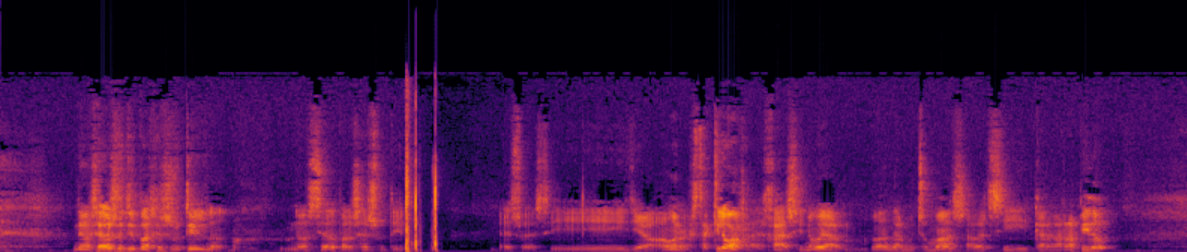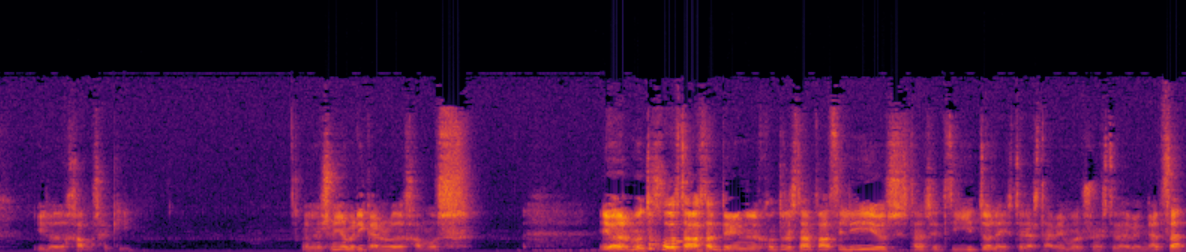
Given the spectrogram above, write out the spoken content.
demasiado sutil para ser sutil, no. demasiado para ser sutil. Eso es, y llega. ah, Bueno, hasta aquí lo vamos a dejar, si no voy a, no voy a andar mucho más, a ver si carga rápido. Y lo dejamos aquí. En el sueño americano lo dejamos. Y bueno, el momento de juego está bastante bien, los controles están facilillos, están sencillitos, la historia está bien, bueno, es una historia de venganza.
